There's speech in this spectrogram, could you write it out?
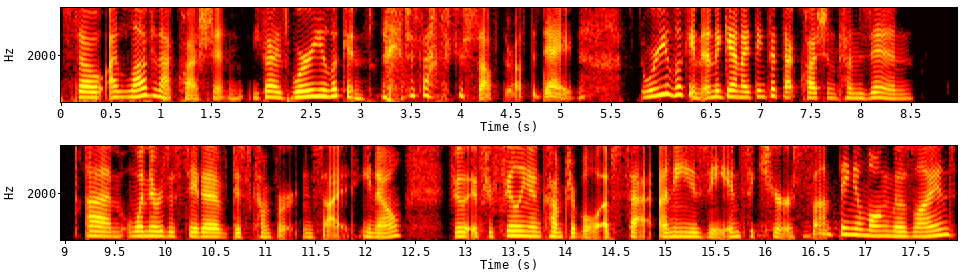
So I love that question. You guys, where are you looking? Just ask yourself throughout the day. Where are you looking? And again, I think that that question comes in um, when there's a state of discomfort inside, you know, if you're, if you're feeling uncomfortable, upset, uneasy, insecure, something along those lines,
